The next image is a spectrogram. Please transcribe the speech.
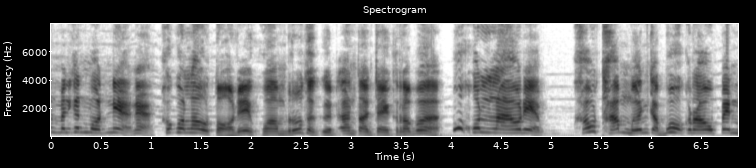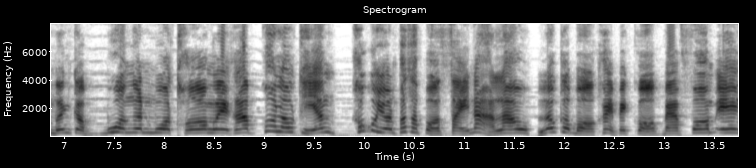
นมันกันหมดเนี่ยเนี่ยเขาก็เล่าต่อด้วยความรู้สึกอึดอั้นตันใจครับว่าพวกคนลาวเนี่ย เขาทำเหมือนกับพวกเราเป็นเหมือนกับบัวเงินบัวทองเลยครับพอเราเถียงเขาก็โยนพาสปอร์ตใส่หน้าเรา แล้วก็บอกให้ไปกรอกแบบฟอร์มเอง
